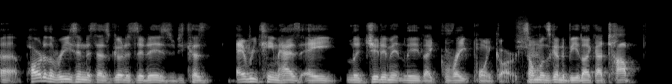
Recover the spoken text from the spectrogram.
uh, part of the reason it's as good as it is is because every team has a legitimately like great point guard. Sure. Someone's going to be like a top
